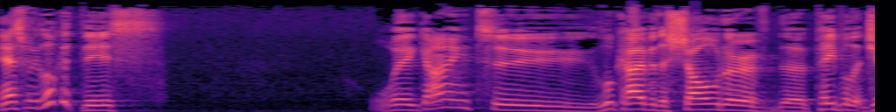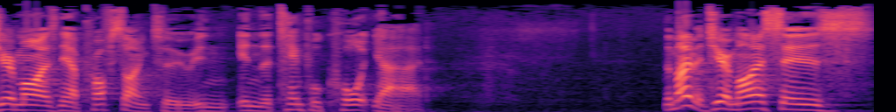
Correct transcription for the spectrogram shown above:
Now, as we look at this, we're going to look over the shoulder of the people that Jeremiah is now prophesying to in, in the temple courtyard. The moment Jeremiah says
